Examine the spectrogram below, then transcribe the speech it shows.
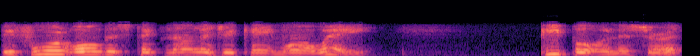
before all this technology came our way, people on this earth,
